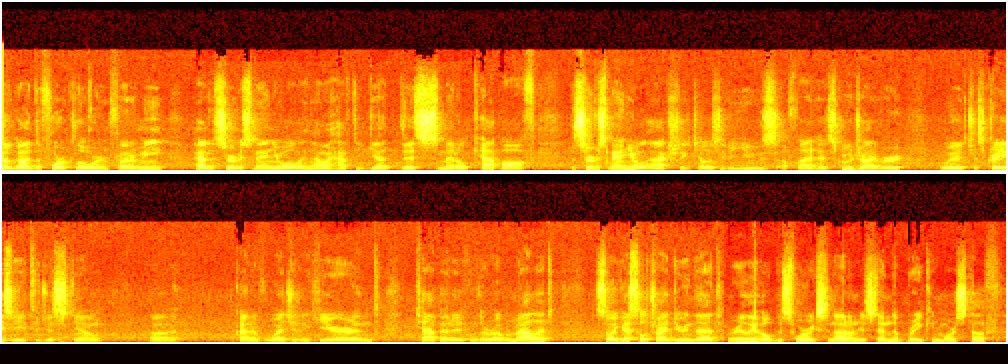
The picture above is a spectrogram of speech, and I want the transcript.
I've got the fork lower in front of me, I have the service manual, and now I have to get this metal cap off. The service manual actually tells you to use a flathead screwdriver, which is crazy to just, you know, uh, kind of wedge it in here and tap at it with a rubber mallet. So I guess I'll try doing that. Really hope this works and I don't just end up breaking more stuff.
